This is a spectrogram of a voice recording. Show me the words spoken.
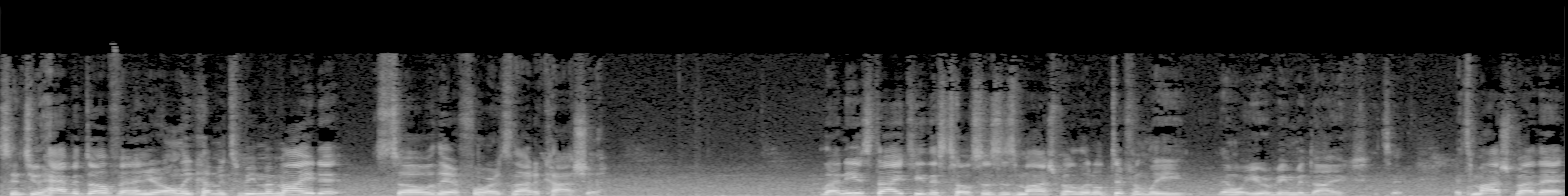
Since you have a dofen and you're only coming to be mamayid it, so therefore it's not a kasha. Lanias daiti, this tosos is mashma a little differently than what you were being medayik. It's, mashma that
